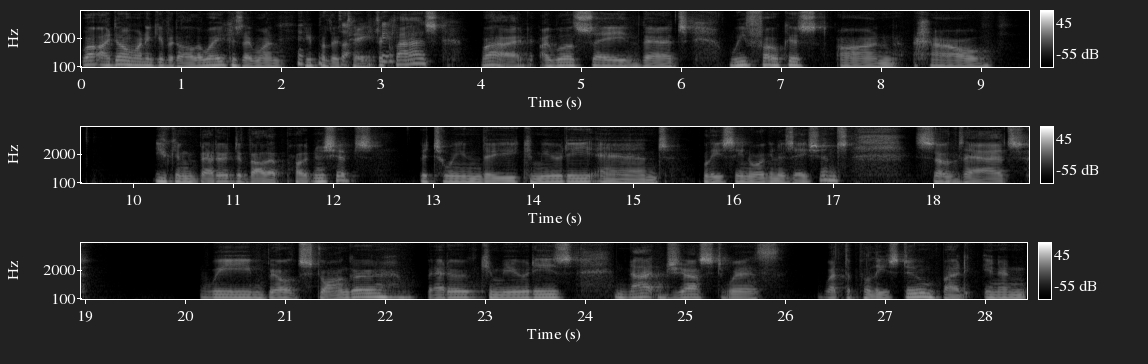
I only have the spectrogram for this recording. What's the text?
Well, I don't want to give it all away because I want people to take the class. But I will say that we focus on how you can better develop partnerships between the community and policing organizations so that we build stronger, better communities, not just with what the police do, but in an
